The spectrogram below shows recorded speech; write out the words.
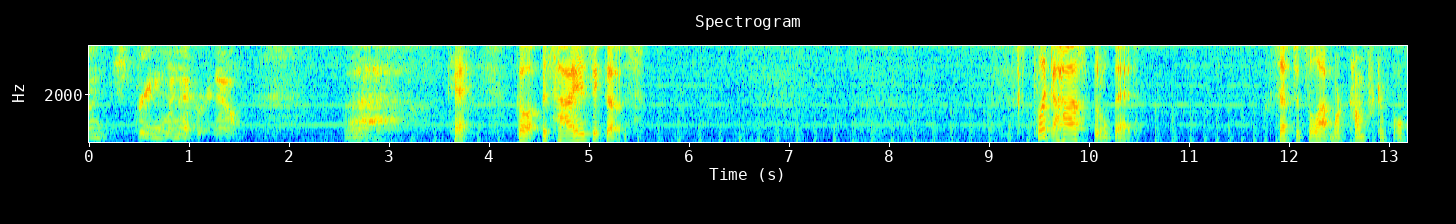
I'm straining my neck right now. okay, go up as high as it goes. Like a hospital bed, except it's a lot more comfortable.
